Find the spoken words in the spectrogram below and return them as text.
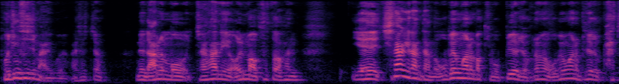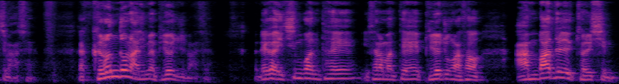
보증 쓰지 말고요. 아셨죠? 근데 나는 뭐 자산이 얼마 없어서 한, 얘 친하긴 한데 한 500만 원밖에 못 빌려줘. 그러면 500만 원 빌려주고 받지 마세요. 그러니까 그런 돈 아니면 빌려주지 마세요. 내가 이 친구한테, 이 사람한테 빌려주고 나서 안 받을 결심,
